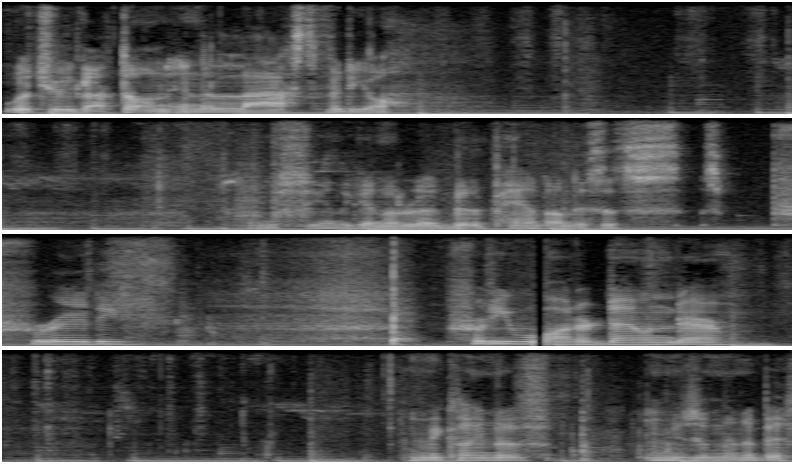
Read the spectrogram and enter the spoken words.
which we got done in the last video. Let me see, and again a little bit of paint on this. It's, it's pretty, pretty watered down there. Let me kind of let me zoom in a bit.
